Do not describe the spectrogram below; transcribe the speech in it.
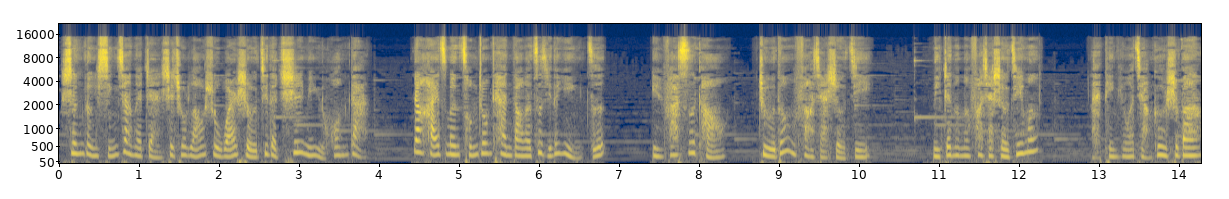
生动形象地展示出老鼠玩手机的痴迷与荒诞，让孩子们从中看到了自己的影子，引发思考，主动放下手机。你真的能放下手机吗？来听听我讲故事吧。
